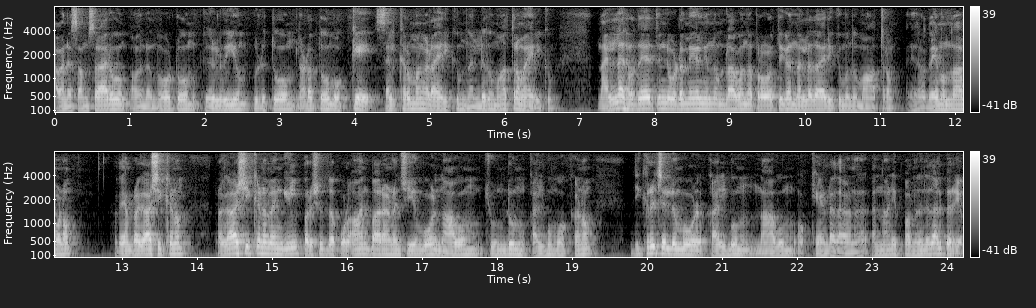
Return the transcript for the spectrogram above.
അവന്റെ സംസാരവും അവന്റെ നോട്ടവും കേൾവിയും പിടുത്തവും നടത്തവും ഒക്കെ സൽക്കർമ്മങ്ങളായിരിക്കും നല്ലതു മാത്രമായിരിക്കും. നല്ല ഹൃദയത്തിന്റെ ഉടമയിൽ നിന്നുണ്ടാകുന്ന പ്രവർത്തികൾ നല്ലതായിരിക്കുമെന്ന് മാത്രം. ഹൃദയം നന്നാവണം ഹൃദയം പ്രകാശിക്കണം പ്രകാശിക്കണമെങ്കിൽ പരിശുദ്ധ ഖുർആൻ പാരായണം ചെയ്യുമ്പോൾ നാവും ചുണ്ടും കൽബും ഒക്കണം. ദിക്രി ചെല്ലുമ്പോൾ കൽബും നാവും ഒക്കേണ്ടതാണ് എന്നാണ് ഈ പറഞ്ഞതിന് താല്പര്യം.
